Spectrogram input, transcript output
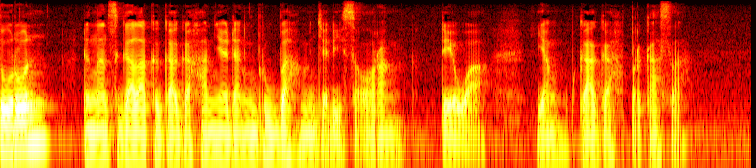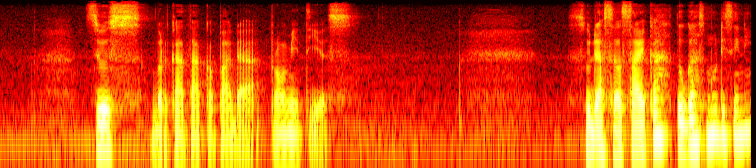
Turun dengan segala kegagahannya dan berubah menjadi seorang dewa yang gagah perkasa Zeus berkata kepada Prometheus, "Sudah selesaikah tugasmu di sini?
